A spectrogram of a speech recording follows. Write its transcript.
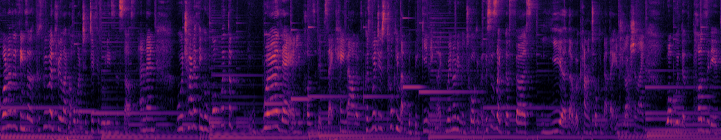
one of the things because we went through like a whole bunch of difficulties and stuff, and then we were trying to think of what were the were there any positives that came out of because we're just talking about the beginning like we're not even talking about this is like the first year that we're kind of talking about that introduction like what were the positives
